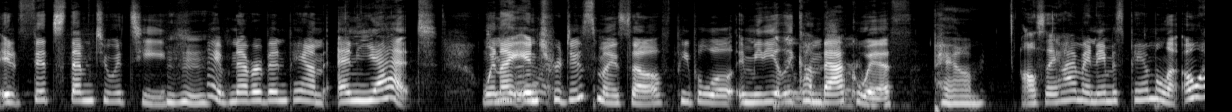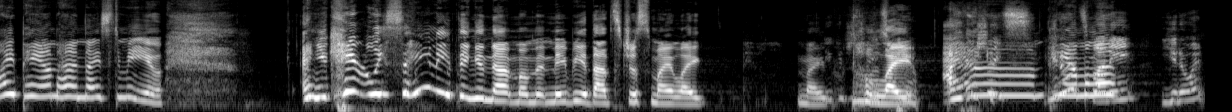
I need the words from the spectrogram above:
it fits them to a t a T. I've never been Pam, and yet when I introduce myself, people will immediately come back with, Pam. "I'll say hi, my name is Pamela." Oh, hi, Pam. How nice to meet you. And you can't really say anything in that moment. Maybe that's just my like my polite. I actually- Um, You know what's funny? You know what?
